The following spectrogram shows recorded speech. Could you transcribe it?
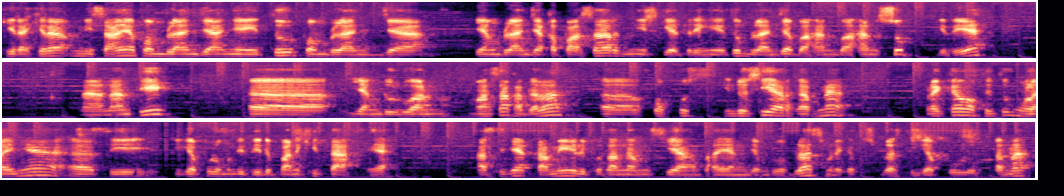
kira-kira misalnya pembelanjanya itu pembelanja yang belanja ke pasar news gatheringnya itu belanja bahan-bahan sup gitu ya. Nah nanti eh, yang duluan masak adalah eh, fokus Indosiar karena mereka waktu itu mulainya eh, di 30 menit di depan kita ya artinya kami liputan 6 siang tayang jam 12 mereka itu 11.30 karena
